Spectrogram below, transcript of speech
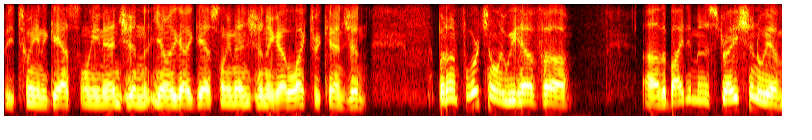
between a gasoline engine. You know, you got a gasoline engine, you got electric engine. But unfortunately, we have uh, the Biden administration, we have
